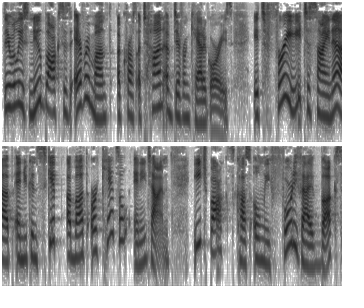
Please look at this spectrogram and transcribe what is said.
They release new boxes every month across a ton of different categories. It's free to sign up and you can skip a month or cancel anytime. Each box costs only 45 bucks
